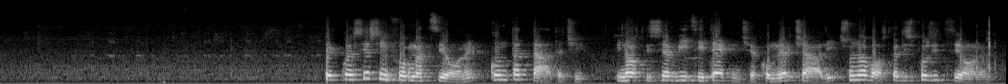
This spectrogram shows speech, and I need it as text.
Per qualsiasi informazione contattateci, i nostri servizi tecnici e commerciali sono a vostra disposizione.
